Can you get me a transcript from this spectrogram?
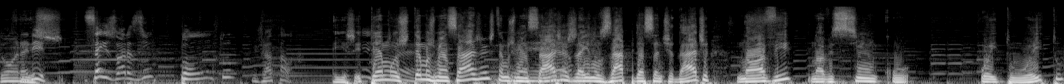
Dom. Isso. Seis horas em ponto, já tá lá. Isso. E E temos, é- temos mensagens, temos Temos. mensagens aí no Zap da Santidade, 99588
